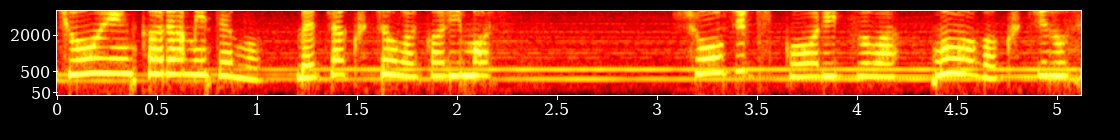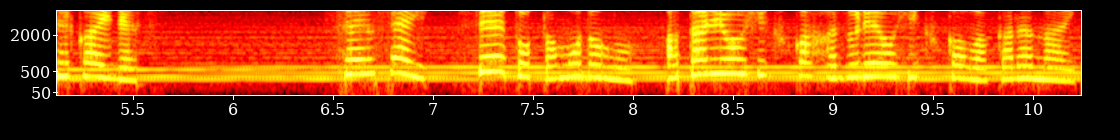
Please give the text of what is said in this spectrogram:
教員から見てもめちゃくちゃわかります。正直効率はもう博打の世界です。先生、生徒ともども当たりを引くか外れを引くかわからない。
